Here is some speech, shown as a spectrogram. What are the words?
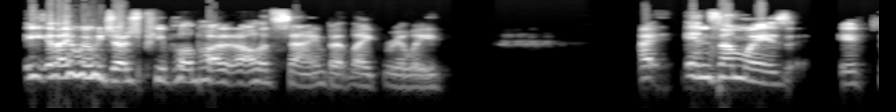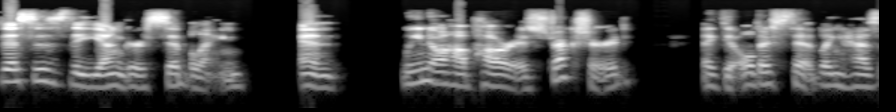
like mean, we judge people about it all the time, but like, really, I, in some ways, if this is the younger sibling and we know how power is structured, like the older sibling has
